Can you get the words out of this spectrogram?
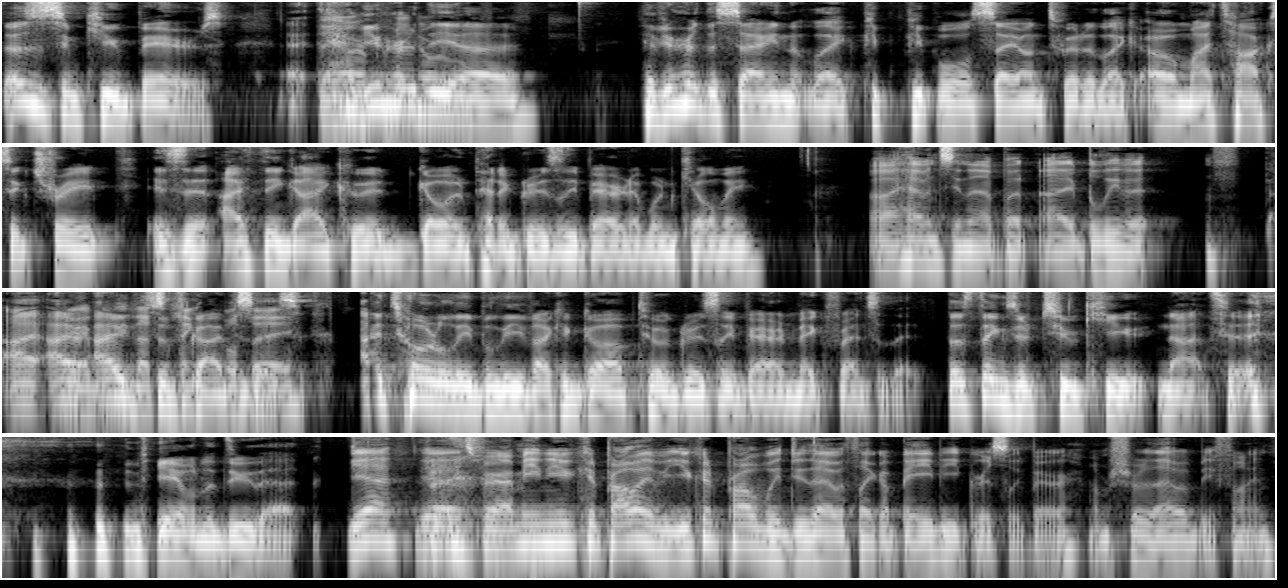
Those are some cute bears. Uh, they have you heard adorable. the? Uh, have you heard the saying that like pe- people will say on Twitter, like, "Oh, my toxic trait is that I think I could go and pet a grizzly bear and it wouldn't kill me." I haven't seen that, but I believe it. I, I, I subscribe to this. Say. I totally believe I could go up to a grizzly bear and make friends with it. Those things are too cute not to be able to do that. Yeah, yeah, that's fair. I mean, you could probably you could probably do that with like a baby grizzly bear. I'm sure that would be fine.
